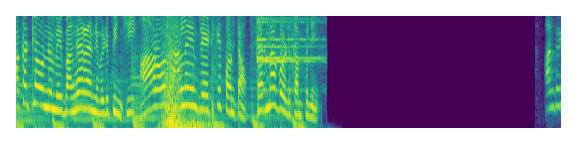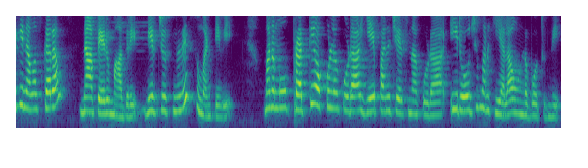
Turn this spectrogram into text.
తాకట్లో ఉన్న మీ బంగారాన్ని విడిపించి ఆ రోజు ఆన్లైన్ రేటుకి కొంటాం. Sharma gold company. అందరికీ నమస్కారం. నా పేరు మాధురి. మీరు చూస్తున్నది సుమన్ టీవీ. మనము ప్రతి ఒక్కళ్ళు కూడా ఏ పని చేసినా కూడా ఈ రోజు మనకి ఎలా ఉండబోతుంది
